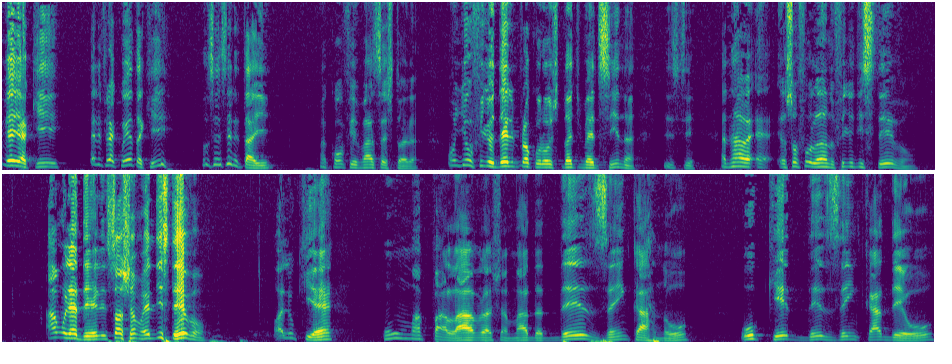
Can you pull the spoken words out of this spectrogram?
Veio aqui, ele frequenta aqui. Não sei se ele está aí para confirmar essa história. Um dia o filho dele procurou estudante de medicina disse: Não, é, eu sou fulano, filho de Estevão. A mulher dele só chama ele de Estevão. Olha o que é uma palavra chamada desencarnou, o que desencadeou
